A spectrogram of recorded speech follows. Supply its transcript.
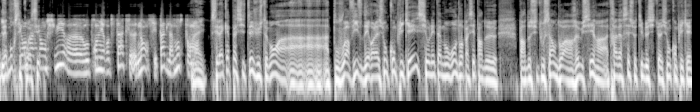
L'amour, Si c'est on quoi? va C'est s'enfuir euh, au premier obstacle, non, c'est pas de l'amour pour moi. C'est la capacité justement à, à- à- à pouvoir vivre des relations compliquées. Si on est amoureux, on doit passer par de par dessus tout ça. On doit réussir à, à traverser ce type de situation compliquée.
